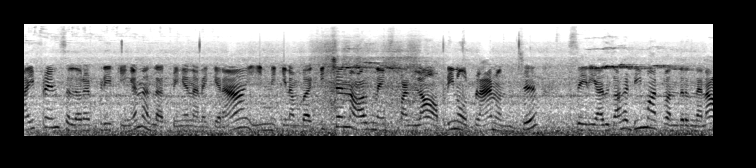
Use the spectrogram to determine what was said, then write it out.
ஹை ஃப்ரெண்ட்ஸ் எல்லோரும் எப்படி இருக்கீங்க? நல்லா இருப்பீங்கன்னு நினைக்கிறேன். இன்னைக்கு நம்ம கிச்சன் ஆர்கனைஸ் பண்ணலாம் அப்படின்னு ஒரு பிளான் வந்துச்சு. சரி அதுக்காக டிமார்ட் வந்திருந்தேனா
